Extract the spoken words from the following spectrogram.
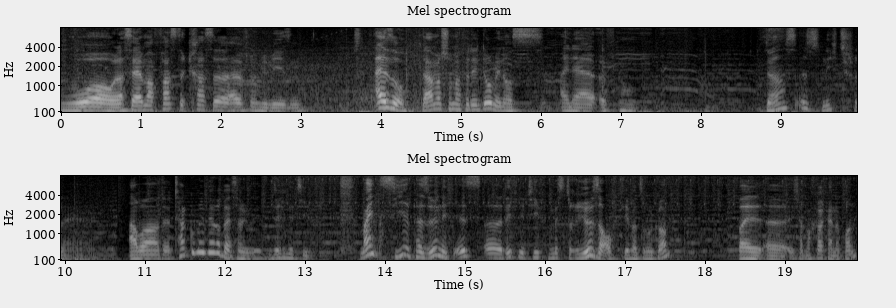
Wow, das ist ja immer fast eine krasse Eröffnung gewesen. Also, da haben wir schon mal für den Dominus eine Eröffnung. Das ist nicht schlecht. Aber der Takumi wäre besser gewesen, definitiv. Mein Ziel persönlich ist, äh, definitiv mysteriöse Aufkleber zu bekommen. Weil äh, ich habe noch gar keine von.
